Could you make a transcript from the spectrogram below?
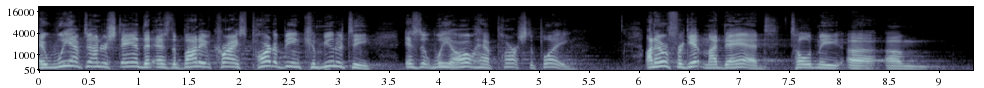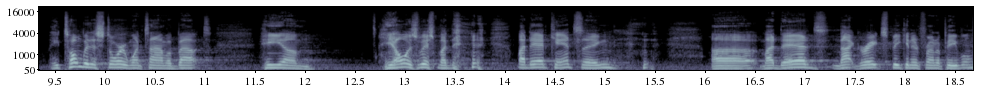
and we have to understand that as the body of Christ, part of being community is that we all have parts to play. I'll never forget my dad told me, uh, um, he told me this story one time about he, um, he always wished my dad, my dad can't sing. Uh, my dad's not great speaking in front of people.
